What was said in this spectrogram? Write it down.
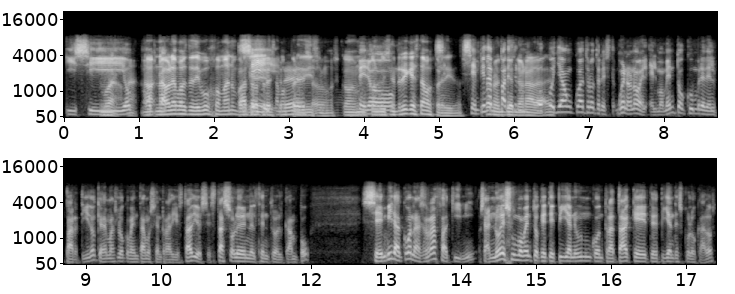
Y si. Bueno, no, no, hablemos de dibujo, Manu, porque sí, estamos perdidísimos. Con, pero con, Luis Enrique estamos perdidos. Se, se empieza no a parecer un nada, poco ¿eh? ya un 4-3. Bueno, no, el, el, momento cumbre del partido, que además lo comentamos en Radio Estadio, es está solo en el centro del campo. Se mira con Asraf Hakimi, o sea, no es un momento que te pillan en un contraataque, te pillan descolocados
